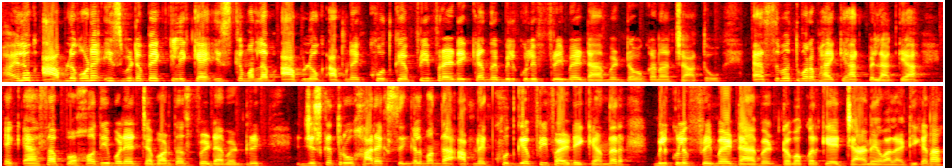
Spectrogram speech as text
भाई लोग, आप लोगों ने इस वीडियो पे क्लिक किया है। इसका मतलब आप लोग अपने खुद के फ्री फ्राइडे के अंदर बिल्कुल ही फ्री में डायमंड ड्रॉ करना चाहते हो। ऐसे में तुम्हारे भाई के हाथ पे लग गया एक ऐसा बहुत ही बढ़िया ज़बरदस्त फ्री डायमंड ट्रिक जिसके थ्रू हर एक सिंगल बंदा अपने खुद के फ्री फ्राइडे के अंदर बिल्कुल फ्री में डायमंड ड्रॉ करके जाने वाला है, ठीक है ना?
